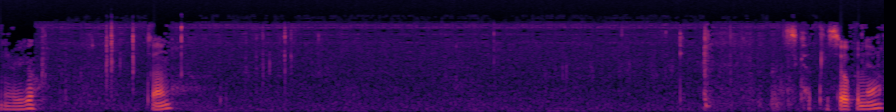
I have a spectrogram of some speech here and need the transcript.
There we go. Done. Open now.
